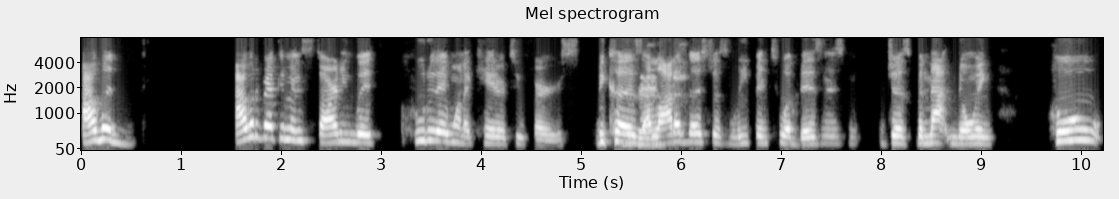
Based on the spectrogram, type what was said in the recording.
I would i would recommend starting with who do they want to cater to first? Because okay. a lot of us just leap into a business just but not knowing who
